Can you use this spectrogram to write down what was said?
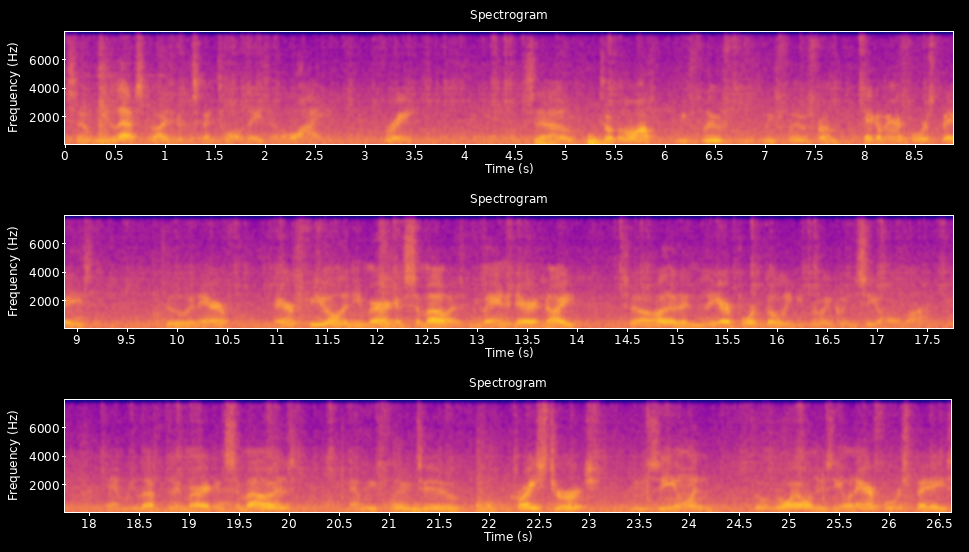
So we left, so I was going to spend 12 days in Hawaii, free. So we took off. We flew. We flew from Hickam Air Force Base to an air airfield in the American Samoas. We landed there at night. So other than the airport building, you really couldn't see a whole lot. And we left the American Samoas, and we flew to Christchurch, New Zealand, a Royal New Zealand Air Force Base,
